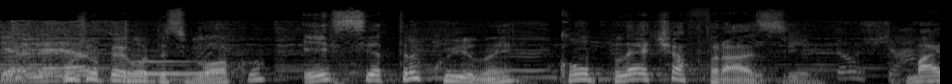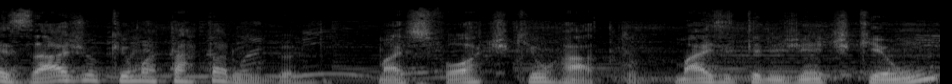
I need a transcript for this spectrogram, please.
É Última pergunta desse bloco. Esse é tranquilo, hein? Complete a frase. Mais ágil que uma tartaruga. Mais forte que um rato. Mais inteligente que um.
